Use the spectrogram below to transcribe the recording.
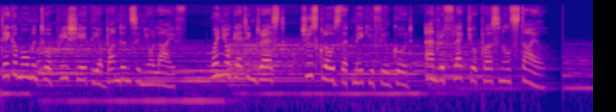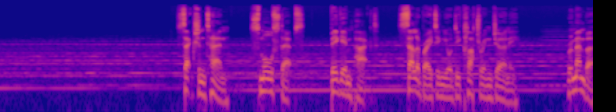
take a moment to appreciate the abundance in your life. When you're getting dressed, choose clothes that make you feel good and reflect your personal style. Section 10. Small steps, big impact, celebrating your decluttering journey. Remember,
